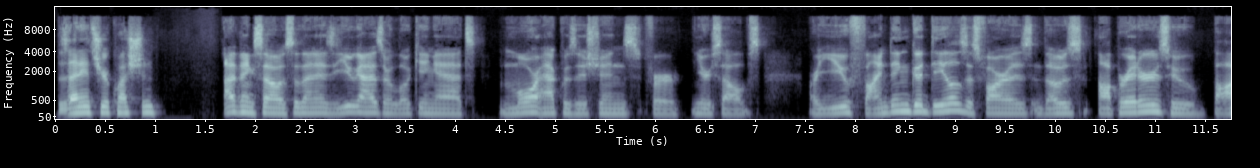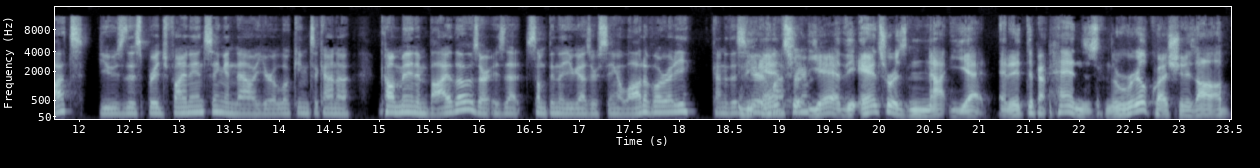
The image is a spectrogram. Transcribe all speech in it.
Does that answer your question? I think so. So then, as you guys are looking at more acquisitions for yourselves, are you finding good deals as far as those operators who bought use this bridge financing and now you're looking to kind of come in and buy those? Or is that something that you guys are seeing a lot of already kind of this the year answer year? yeah the answer is not yet. And it depends. Okay. the real question is I'll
